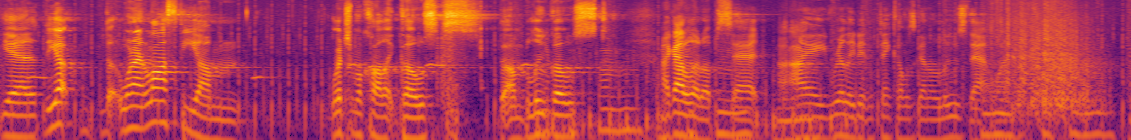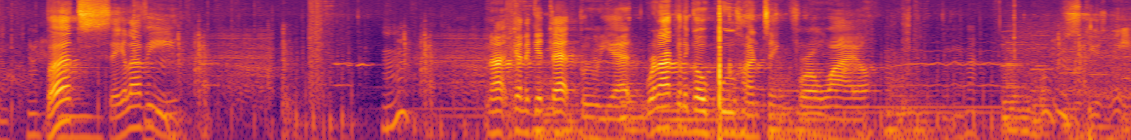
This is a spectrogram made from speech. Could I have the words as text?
yeah, the, uh, the when I lost the um, what you call it, ghosts, the um, blue mm-hmm. ghost, mm-hmm. I got a little mm-hmm. upset. I really didn't think I was gonna lose that one. But c'est la vie. Not gonna get that boo yet. We're not gonna go boo hunting for a while. Excuse me.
